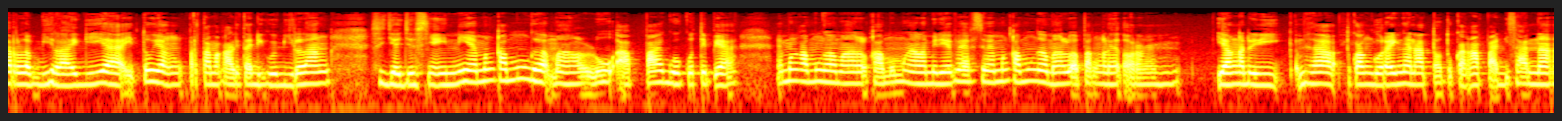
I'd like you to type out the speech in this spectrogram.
terlebih lagi ya. Itu yang pertama kali tadi gue bilang sejajesnya ini emang kamu nggak malu apa gue kutip ya. Emang kamu nggak malu kamu mengalami depresi memang kamu nggak malu apa ngelihat orang yang ada di misalnya tukang gorengan atau tukang apa di sana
